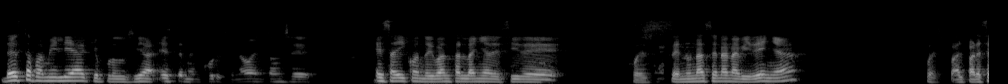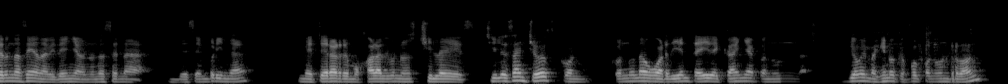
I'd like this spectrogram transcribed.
de esta familia que producía este menjurje, ¿no? Entonces es ahí cuando Iván Saldaña decide pues en una cena navideña, pues al parecer una cena navideña o en una cena decembrina, meter a remojar algunos chiles, chiles anchos con, con un aguardiente ahí de caña, con un, yo me imagino que fue con un ron,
